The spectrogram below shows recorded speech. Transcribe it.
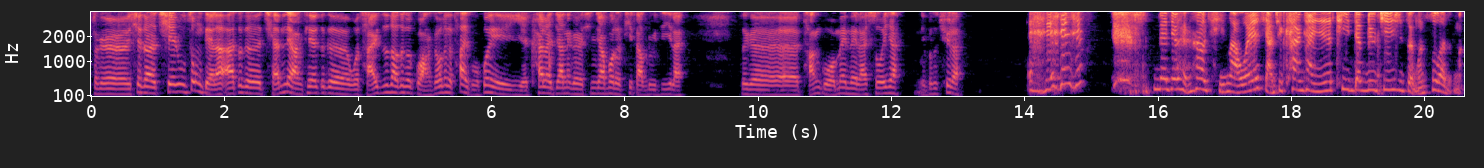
这个现在切入重点了啊！这个前两天这个我才知道，这个广州那个太古汇也开了家那个新加坡的 TWG 来。这个糖果妹妹来说一下，你不是去了？那就很好奇嘛，我也想去看看人家 TWG 是怎么做的嘛。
